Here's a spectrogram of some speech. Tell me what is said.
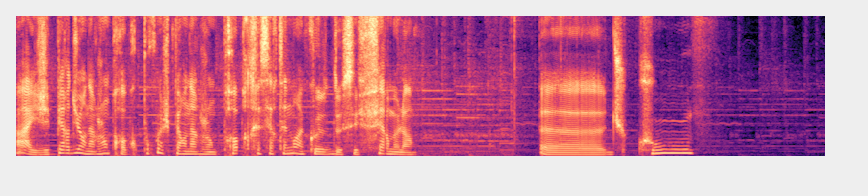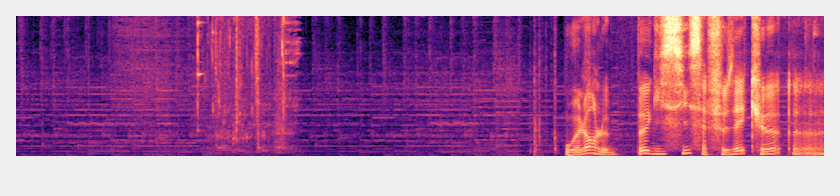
Ah, et j'ai perdu en argent propre. Pourquoi je perds en argent propre Très certainement à cause de ces fermes-là. Euh, du coup... Ou alors le bug ici, ça faisait que... Euh,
